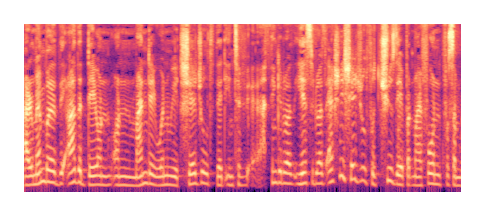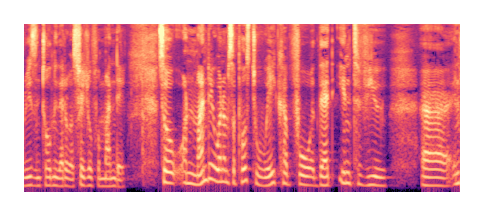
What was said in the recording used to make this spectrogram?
I remember the other day on, on Monday when we had scheduled that interview. I think it was, yes, it was actually scheduled for Tuesday, but my phone for some reason told me that it was scheduled for Monday. So on Monday, when I'm supposed to wake up for that interview, uh, in,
